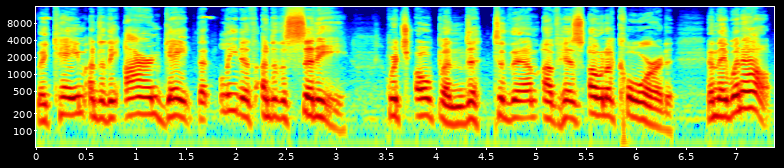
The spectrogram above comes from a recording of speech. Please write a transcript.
they came unto the iron gate that leadeth unto the city, which opened to them of his own accord. And they went out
